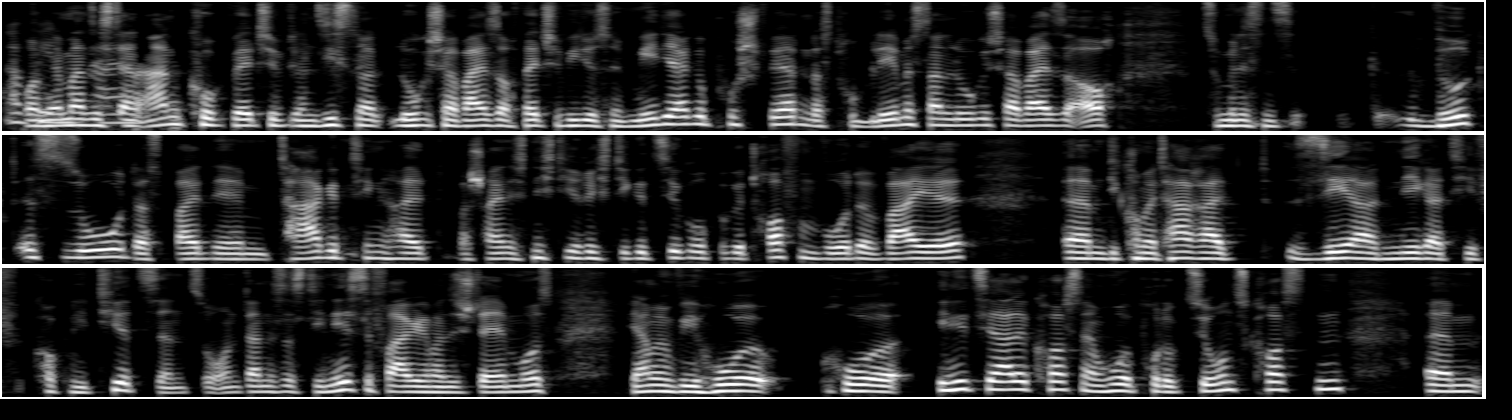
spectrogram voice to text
Auf und wenn man Fall. sich dann anguckt, welche, dann siehst du logischerweise auch, welche Videos mit Media gepusht werden. Das Problem ist dann logischerweise auch, zumindestens wirkt es so, dass bei dem Targeting halt wahrscheinlich nicht die richtige Zielgruppe getroffen wurde, weil ähm, die Kommentare halt sehr negativ kognitiert sind. So. Und dann ist es die nächste Frage, die man sich stellen muss. Wir haben irgendwie hohe hohe initiale Kosten, haben hohe Produktionskosten. ähm,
